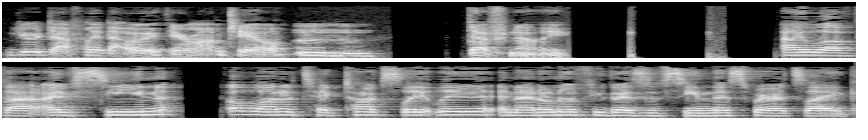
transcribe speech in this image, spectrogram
you're definitely that way with your mom too. hmm Definitely. I love that. I've seen a lot of TikToks lately, and I don't know if you guys have seen this where it's like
